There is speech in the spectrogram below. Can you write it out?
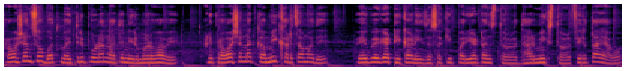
प्रवाशांसोबत मैत्रीपूर्ण नाते निर्माण व्हावे आणि प्रवाशांना कमी खर्चामध्ये वेगवेगळ्या ठिकाणी जसं की पर्यटन स्थळ धार्मिक स्थळ फिरता यावं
